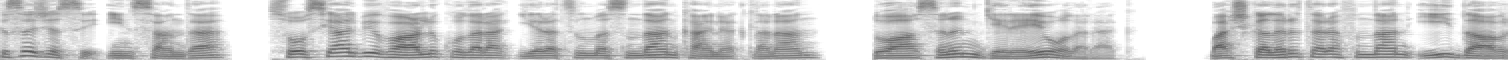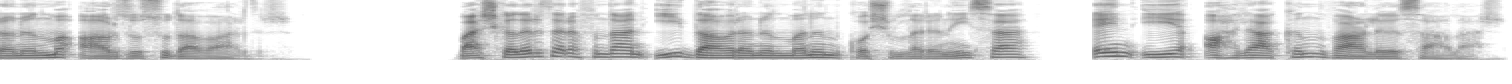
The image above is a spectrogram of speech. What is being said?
Kısacası insanda sosyal bir varlık olarak yaratılmasından kaynaklanan doğasının gereği olarak başkaları tarafından iyi davranılma arzusu da vardır. Başkaları tarafından iyi davranılmanın koşullarını ise en iyi ahlakın varlığı sağlar.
